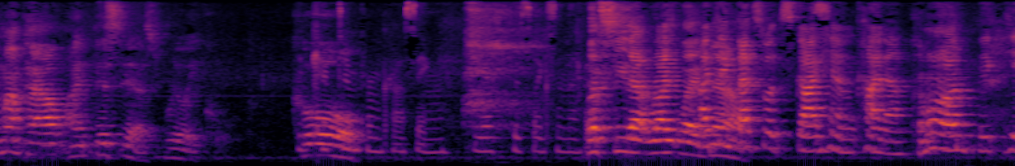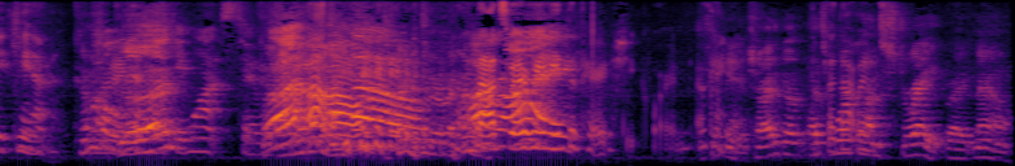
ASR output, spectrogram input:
Come on, pal. I, this is really cool. We kept him from crossing with his legs in the back. Let's see that right leg I now. think that's what's got him kind of. Come on. He, he can't Come on. it Good. he wants to. Oh. That's where we need the parachute cord. Okay. Okay. Try to go. Let's But work that would- on straight right now.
